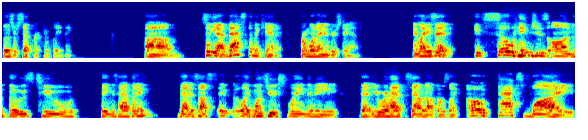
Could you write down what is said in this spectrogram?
Those are separate completely. Um, so yeah, that's the mechanic from what I understand. And like I said, it so hinges on those two things happening that it's not it, like once you explain to me that you were had sound off, I was like, oh, that's why.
